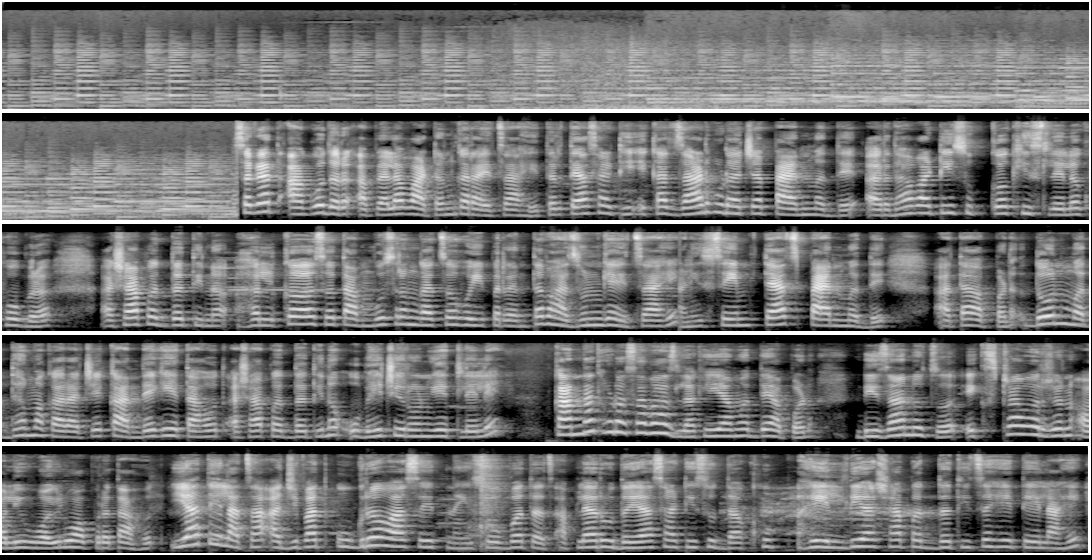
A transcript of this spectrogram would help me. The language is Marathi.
सगळ्यात अगोदर आपल्याला वाटण करायचं आहे तर त्यासाठी एका जाडबुडाच्या पॅनमध्ये अर्धा वाटी सुक्क खिसलेलं खोबरं अशा पद्धतीनं हलकं असं तांबूस रंगाचं होईपर्यंत भाजून घ्यायचं आहे आणि सेम त्याच पॅनमध्ये आता आपण दोन मध्यम आकाराचे कांदे घेत आहोत अशा पद्धतीनं उभे चिरून घेतलेले कांदा थोडासा भाजला की यामध्ये आपण डिझानोचं एक्स्ट्रा व्हर्जन ऑलिव्ह ऑइल वापरत आहोत. या तेलाचा अजिबात उग्र वास येत नाही. सोबतच आपल्या हृदयासाठी सुद्धा खूप हेल्दी अशा पद्धतीचं हे तेल आहे.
